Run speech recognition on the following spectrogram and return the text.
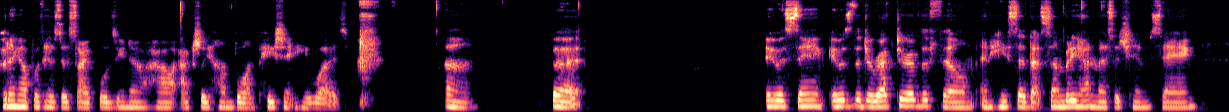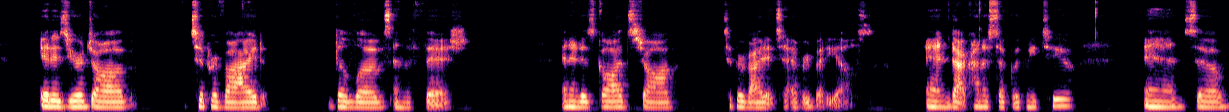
putting up with his disciples, you know, how actually humble and patient he was. Uh, but it was saying, it was the director of the film, and he said that somebody had messaged him saying, It is your job to provide the loaves and the fish, and it is God's job to provide it to everybody else. And that kind of stuck with me too. And so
